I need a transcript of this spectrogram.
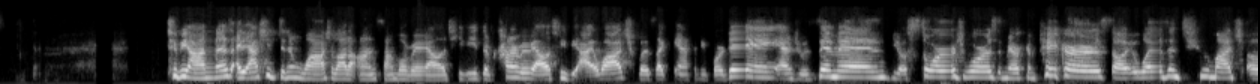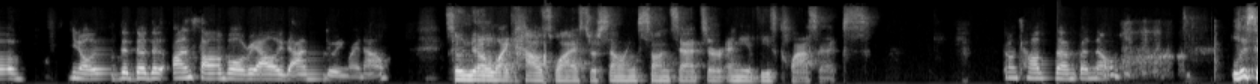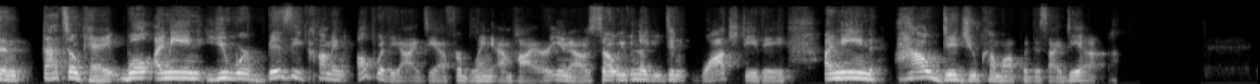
To be honest, I actually didn't watch a lot of ensemble reality TV. The kind of reality TV I watched was like Anthony Bourdain, Andrew Zimmern, you know, Storage Wars, American Pickers. So it wasn't too much of, you know, the, the, the ensemble reality that I'm doing right now. So no like Housewives or Selling Sunsets or any of these classics. Don't tell them, but no. Listen, that's okay. Well, I mean, you were busy coming up with the idea for Bling Empire, you know, so even though you didn't watch TV, I mean, how did you come up with this idea?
